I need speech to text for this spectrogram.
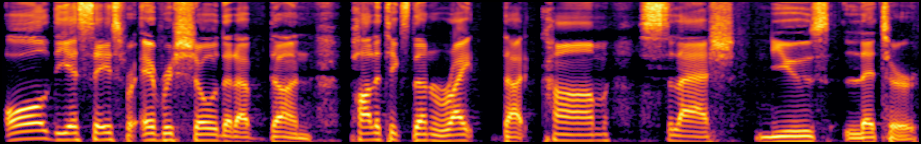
all the essays for every show that I've done. politicsdoneright.com slash newsletter.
